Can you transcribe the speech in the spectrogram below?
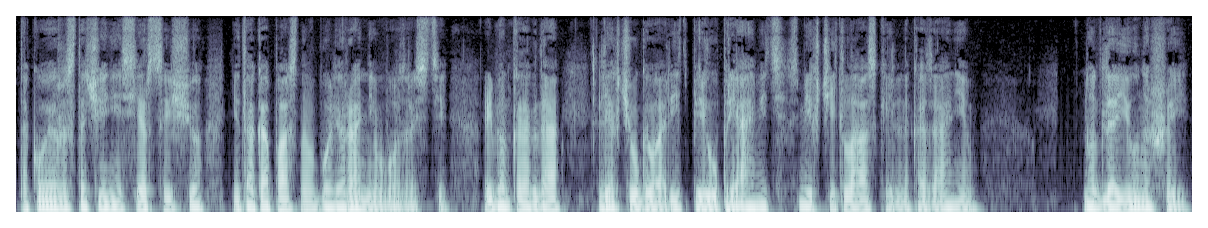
Такое ожесточение сердца еще не так опасно в более раннем возрасте. Ребенка тогда легче уговорить, переупрямить, смягчить лаской или наказанием. Но для юношей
